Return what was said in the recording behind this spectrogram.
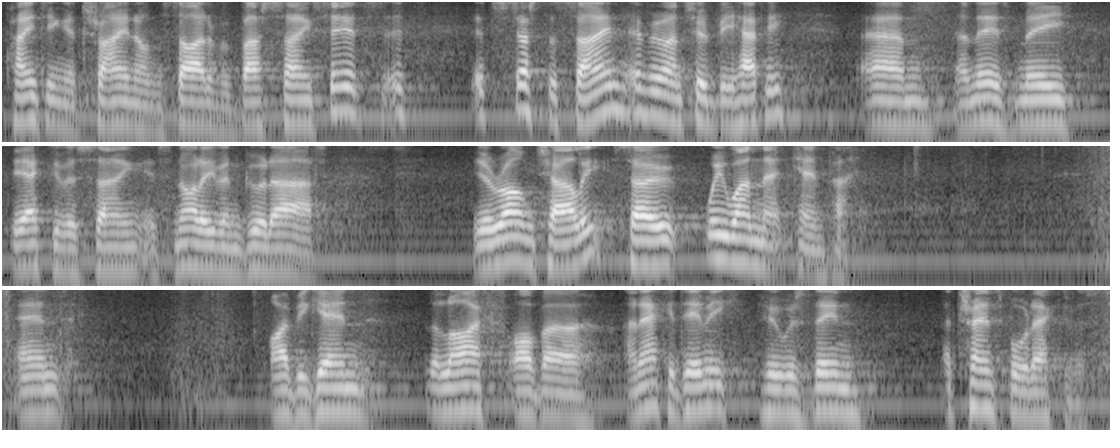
painting a train on the side of a bus saying, see, it's, it, it's just the same, everyone should be happy. Um, and there's me, the activist, saying it's not even good art. You're wrong, Charlie. So we won that campaign. And I began the life of a, an academic who was then a transport activist.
